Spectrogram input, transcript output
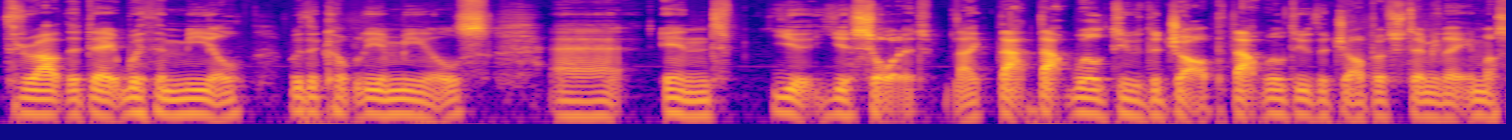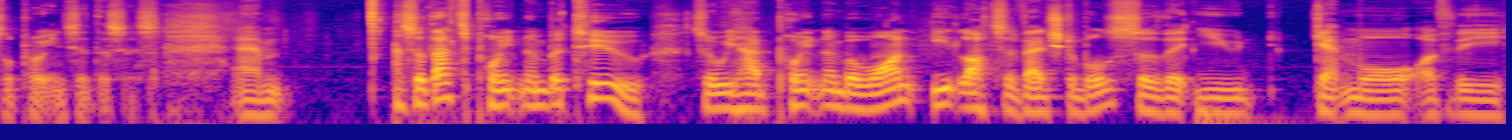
throughout the day with a meal, with a couple of your meals, uh, and you, you're sorted. Like that, that will do the job. That will do the job of stimulating muscle protein synthesis. Um, so that's point number two. So we had point number one eat lots of vegetables so that you get more of the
